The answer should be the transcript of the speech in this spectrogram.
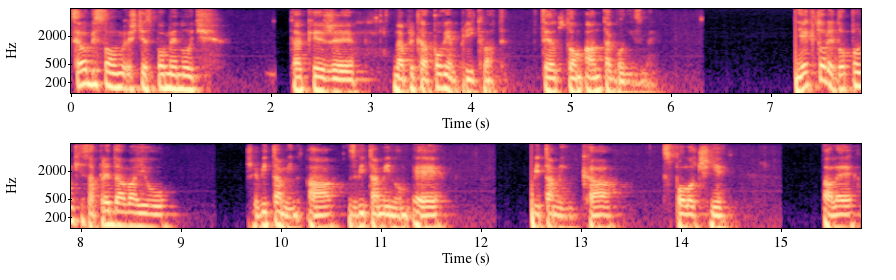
Chcel by som ešte spomenúť také, že napríklad poviem príklad v tom antagonizme. Niektoré doplnky sa predávajú, že vitamín A s vitamínom E, vitamín K spoločne, ale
